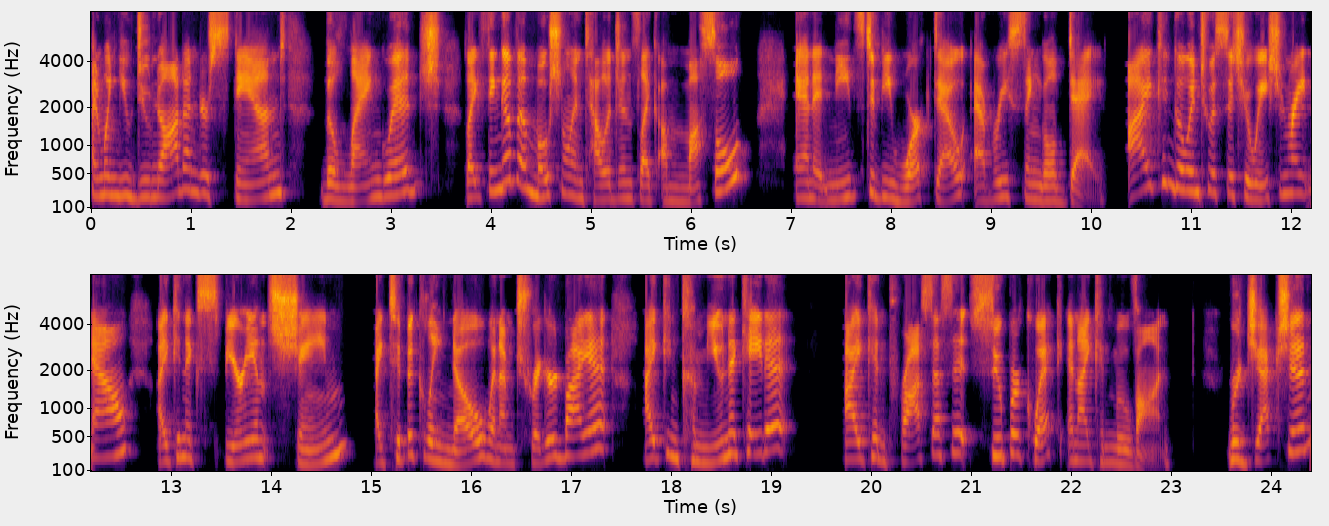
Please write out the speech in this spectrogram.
And when you do not understand the language, like think of emotional intelligence like a muscle and it needs to be worked out every single day. I can go into a situation right now, I can experience shame. I typically know when I'm triggered by it. I can communicate it, I can process it super quick, and I can move on. Rejection,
